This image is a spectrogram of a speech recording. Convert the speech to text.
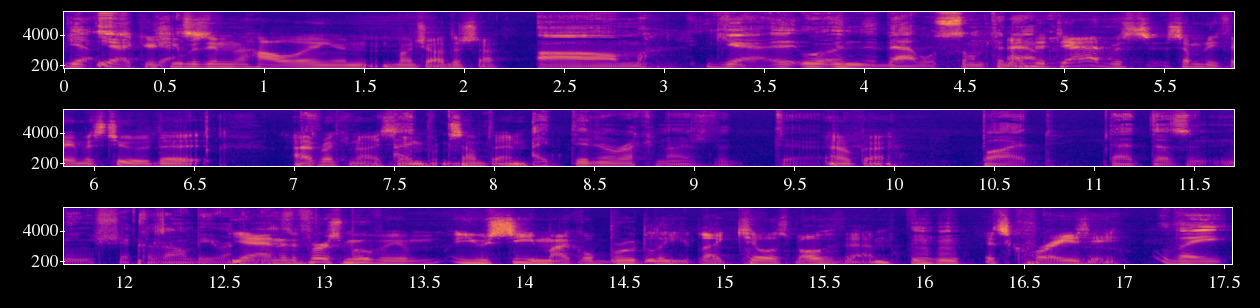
Yes, Yeah, because she was in the Howling and a bunch of other stuff. Um, yeah, it, and that was something and that the dad was somebody famous too. That I recognize him from something. I didn't recognize the dad, okay. but that doesn't mean shit because I don't be right. Yeah, and in the first movie, you see Michael brutally like kills both of them. Mm-hmm. It's crazy. they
